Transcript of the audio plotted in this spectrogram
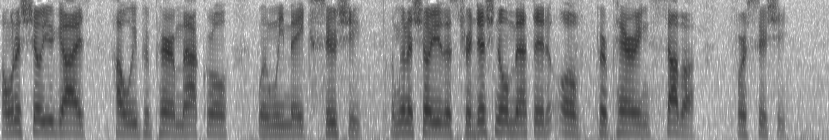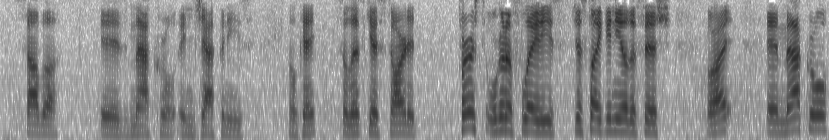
I wanna show you guys how we prepare mackerel when we make sushi. I'm gonna show you this traditional method of preparing saba for sushi. Saba is mackerel in Japanese, okay? So let's get started. First, we're gonna fillet these just like any other fish, all right? And mackerel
